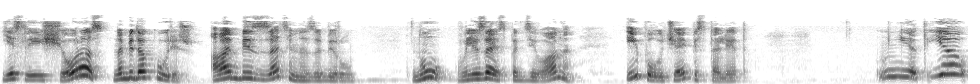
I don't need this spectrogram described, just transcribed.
если еще раз набедокуришь, обязательно заберу. Ну, вылезай из-под дивана и получай пистолет. Нет, я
